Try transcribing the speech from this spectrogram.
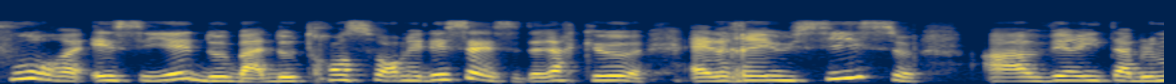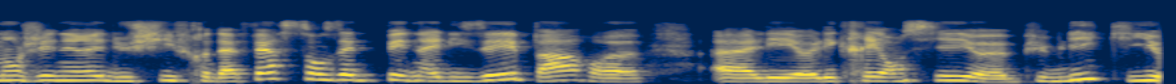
pour essayer de, bah, de transformer l'essai. C'est-à-dire qu'elles réussissent à véritablement générer du chiffre d'affaires sans être pénalisées par euh, euh, les, euh, les, créanciers publics qui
